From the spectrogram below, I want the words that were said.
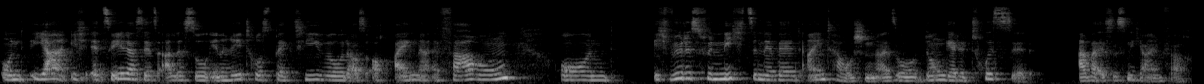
Und ja, ich erzähle das jetzt alles so in Retrospektive oder aus auch eigener Erfahrung. Und ich würde es für nichts in der Welt eintauschen. Also don't get it twisted. Aber es ist nicht einfach.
